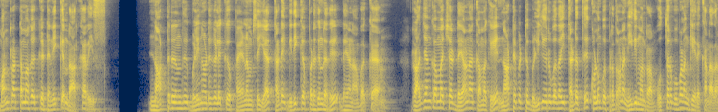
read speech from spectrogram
மன்றாட்டமாக கேட்டு நிற்கின்றார் ஹரிஸ். நாட்டிலிருந்து வெளிநாடுகளுக்கு பயணம் செய்ய தடை விதிக்கப்படுகின்றது டயானாவுக்கு ராஜாங்க அமைச்சர் டயானா கமகே நாட்டை விட்டு வெளியேறுவதை தடுத்து கொழும்பு பிரதான நீதிமன்றம் உத்தரவு வழங்கியிருக்கிறது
